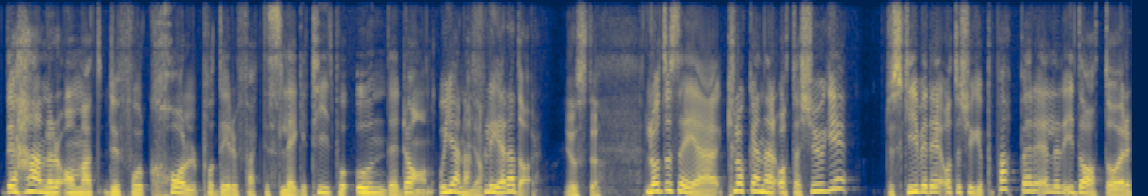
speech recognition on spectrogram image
Det handlar mm. om att du får koll på det du faktiskt lägger tid på under dagen och gärna flera dagar. Just det. Låt oss säga klockan är 8.20, du skriver det 8.20 på papper eller i dator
